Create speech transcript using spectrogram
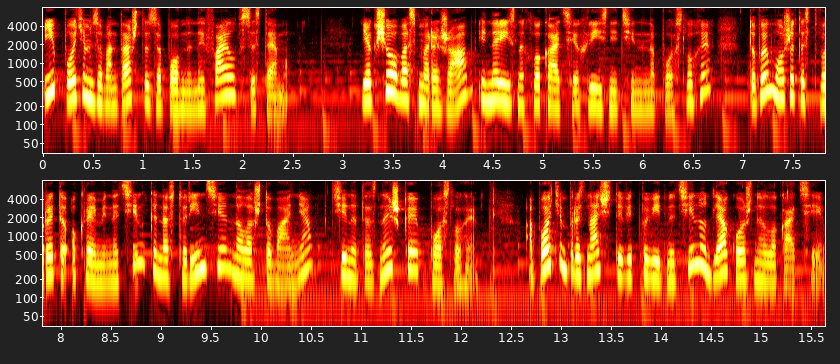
і потім завантажте заповнений файл в систему. Якщо у вас мережа і на різних локаціях різні ціни на послуги, то ви можете створити окремі націнки на сторінці налаштування, ціни та знижки, послуги, а потім призначити відповідну ціну для кожної локації.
